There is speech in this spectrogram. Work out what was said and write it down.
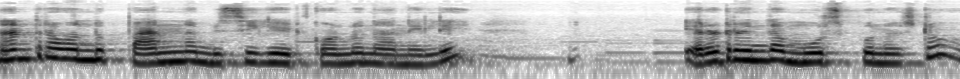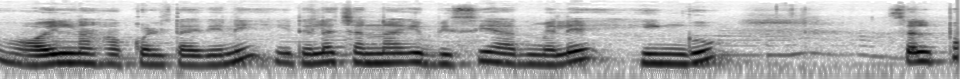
ನಂತರ ಒಂದು ಪ್ಯಾನ್ನ ಬಿಸಿಗೆ ಇಟ್ಕೊಂಡು ನಾನಿಲ್ಲಿ ಎರಡರಿಂದ ಮೂರು ಸ್ಪೂನಷ್ಟು ಆಯಿಲ್ನ ಹಾಕ್ಕೊಳ್ತಾ ಇದ್ದೀನಿ. ಇದೆಲ್ಲ ಚೆನ್ನಾಗಿ ಬಿಸಿ ಆದಮೇಲೆ ಹಿಂಗು, ಸ್ವಲ್ಪ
